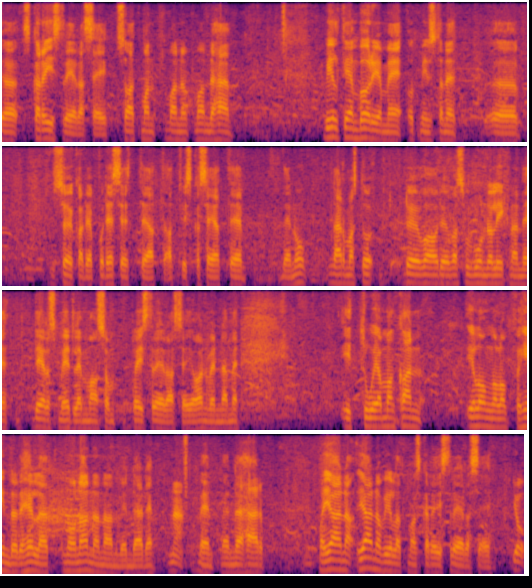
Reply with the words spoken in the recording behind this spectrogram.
uh, ska registrera sig. Så att man, man, man det här vill till en början med åtminstone uh, söka det på det sättet att, att vi ska säga att det, det är nog närmast döva och dövas förbund och liknande deras medlemmar som registrerar sig och använder men inte tror jag man kan i långa lopp förhindra det heller att någon annan använder det. Nej. Men, men det här, man gärna, gärna vill att man ska registrera sig. Jo.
